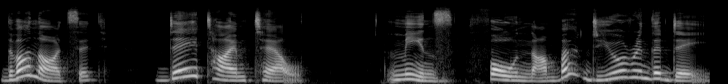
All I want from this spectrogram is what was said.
12. Daytime tell means phone number during the day.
